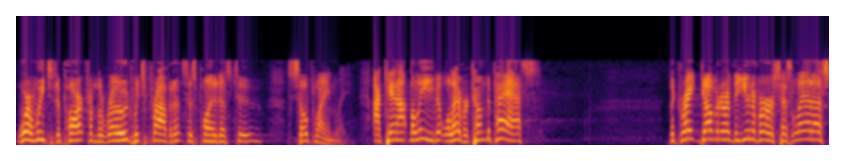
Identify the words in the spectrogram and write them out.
Were we to depart from the road which providence has pointed us to? So plainly. I cannot believe it will ever come to pass. The great governor of the universe has led us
